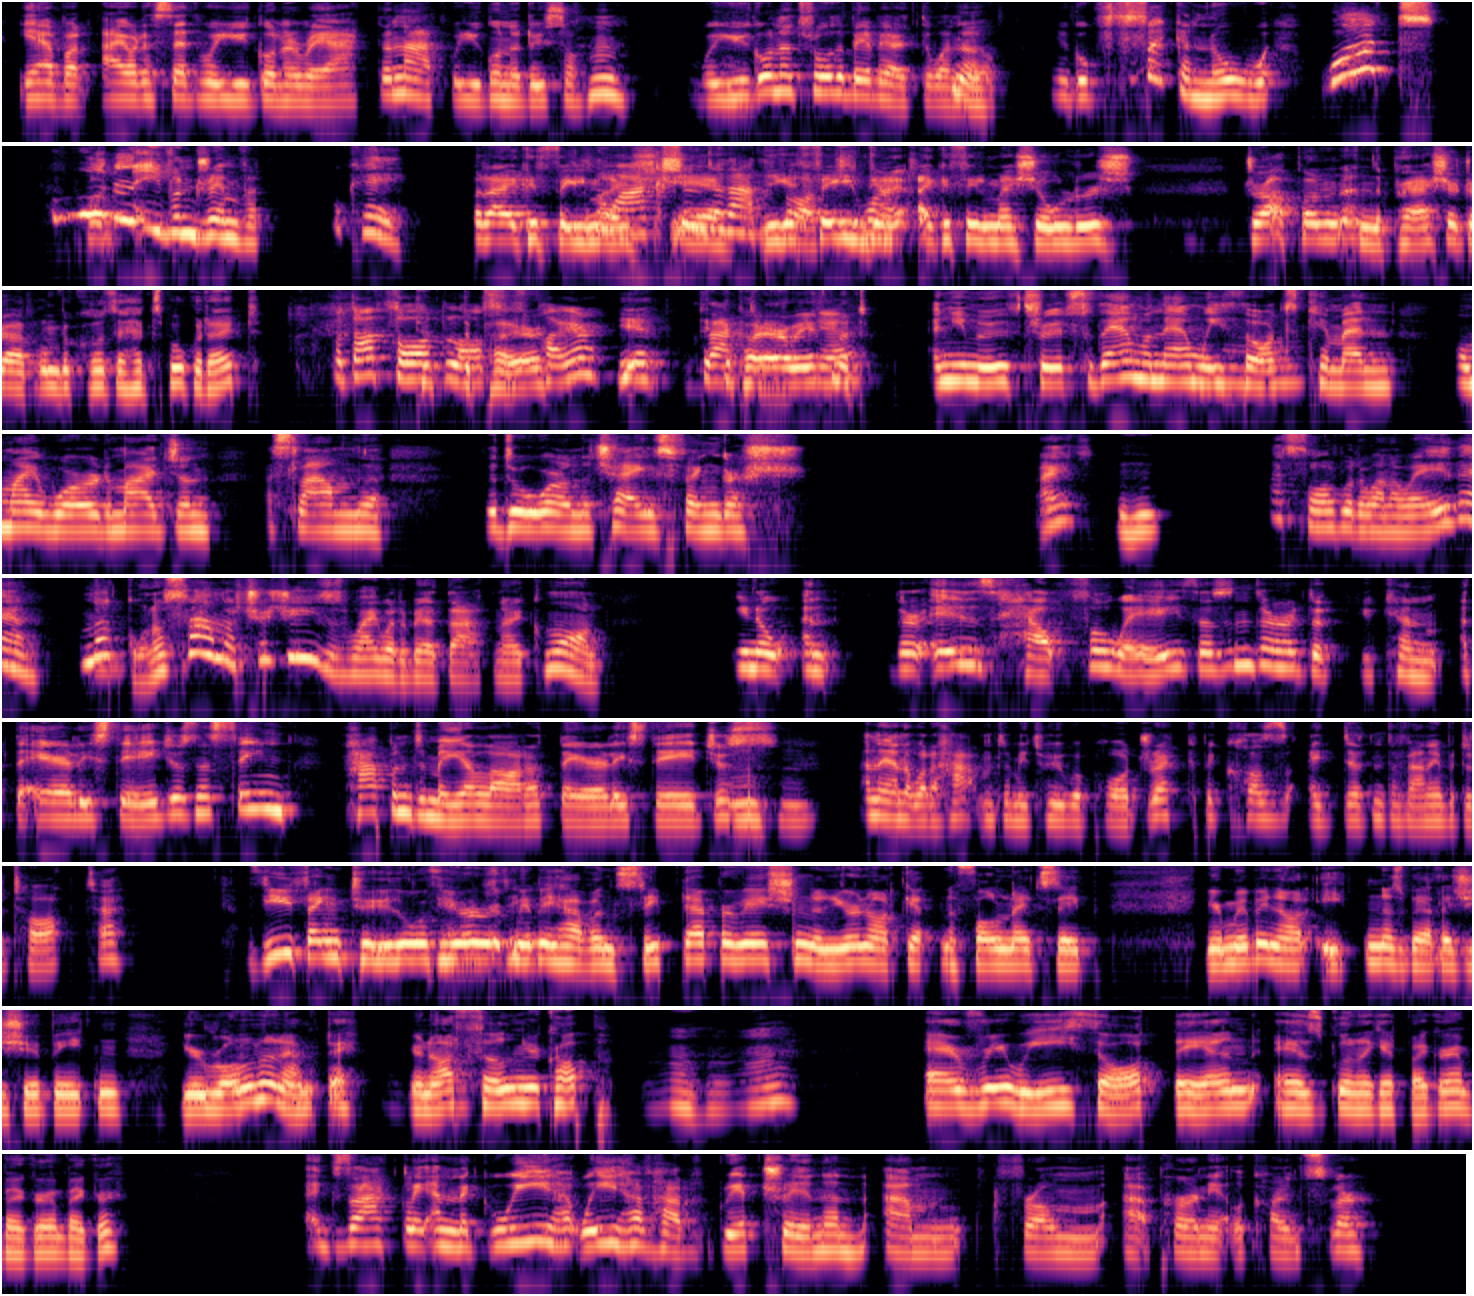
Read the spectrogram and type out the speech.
Yeah, but I would have said, were you going to react on that? Were you going to do something? Hmm. Were you hmm. going to throw the baby out the window? You go, fucking no. way. What? I wouldn't even dream of it. Okay. But I could feel No my action to that you could feel You my, I could feel my shoulders dropping and the pressure dropping because I had spoken it out. But that thought lost its power. Yeah, take Exactly. the power away from Yeah. it. And you move through it. So then when then we mm-hmm. thoughts came in, oh my word, imagine I slam the, the door on the child's fingers. Right? Mhm. That thought would have went away then. I'm not going to it. Sure, Jesus, why would I be at that now? Come on. You know, and there is helpful ways, isn't there, that you can at the early stages. And it seemed happened to me a lot at the early stages. And then it would have happened to me too with Podrick because I didn't have anybody to talk to. If you think too, though, if you're maybe having sleep deprivation and you're not getting a full night's sleep, you're maybe not eating as well as you should be eating, you're running on empty, you're not filling your cup. Mm-hmm. Every wee thought then is going to get bigger and bigger and bigger. Exactly, and like we we have had great training um from a perinatal counsellor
